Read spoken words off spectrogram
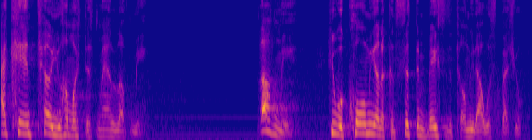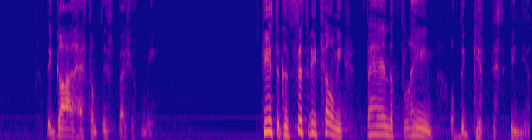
I can't tell you how much this man loved me. Loved me. He would call me on a consistent basis to tell me that I was special, that God had something special for me. He used to consistently tell me, fan the flame of the gift that's in you.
